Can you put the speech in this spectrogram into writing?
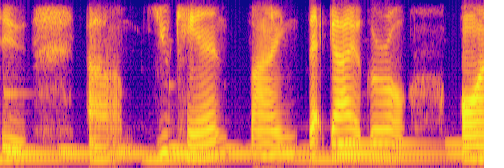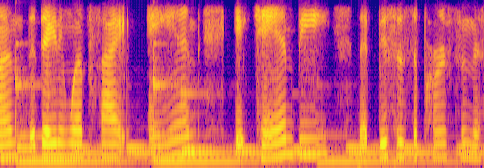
too, um, you can find that guy or girl on the dating website, and it can be that this is the person that's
